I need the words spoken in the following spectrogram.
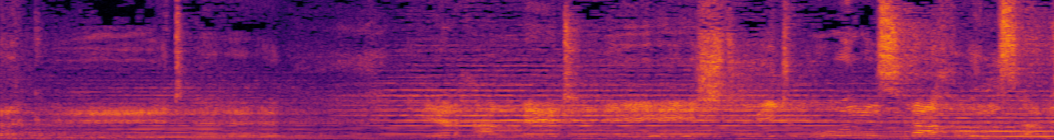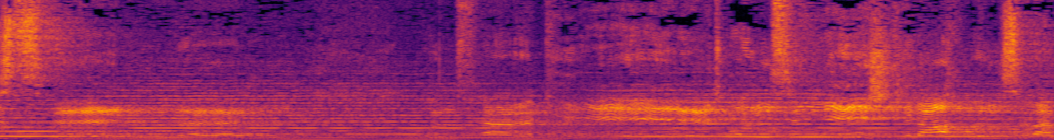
Güte. Ihr handelt nicht mit uns nach unseren Sünden und vergilt uns nicht nach unserer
